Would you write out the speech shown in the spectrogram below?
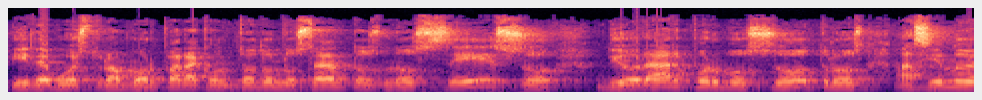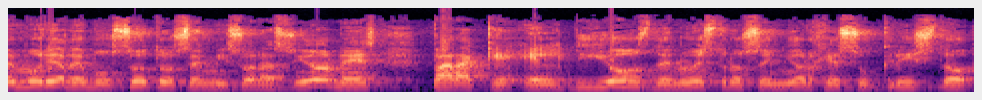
y de vuestro amor para con todos los santos, no ceso de orar por vosotros, haciendo memoria de vosotros en mis oraciones, para que el Dios de nuestro Señor Jesucristo,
